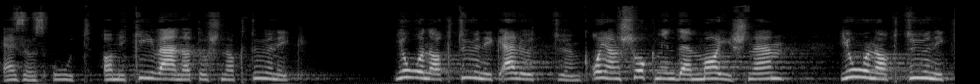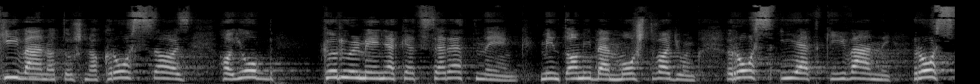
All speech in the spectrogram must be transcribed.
ez az út, ami kívánatosnak tűnik, jónak tűnik előttünk, olyan sok minden ma is nem, jónak tűnik, kívánatosnak rossz az, ha jobb körülményeket szeretnénk, mint amiben most vagyunk. Rossz ilyet kívánni, rossz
